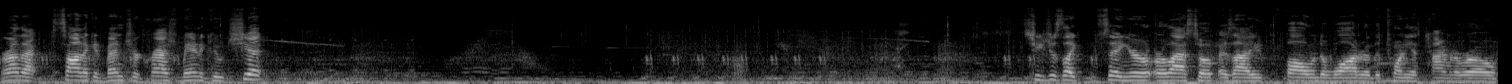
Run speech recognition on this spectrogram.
Around that Sonic Adventure Crash Bandicoot shit. She's just like saying our last hope as I fall into water the 20th time in a row.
